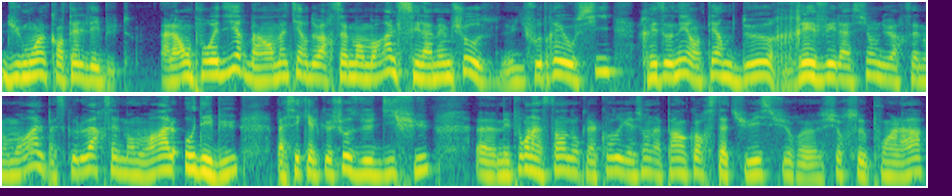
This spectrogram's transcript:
du moins quand elle débute. Alors on pourrait dire, ben, en matière de harcèlement moral, c'est la même chose. Il faudrait aussi raisonner en termes de révélation du harcèlement moral, parce que le harcèlement moral, au début, ben, c'est quelque chose de diffus. Euh, mais pour l'instant, donc la Cour de cassation n'a pas encore statué sur, euh, ce point-là,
